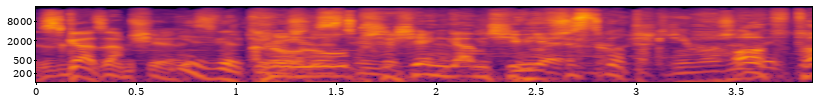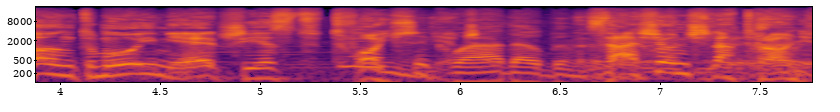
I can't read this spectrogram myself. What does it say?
Zgadzam się. Nic wielkiego się Królu, z przysięgam ci Mimo wierność. wszystko tak nie może być. Odtąd mój miecz jest twoim mieczem. Przykładałbym Zasiądź na tronie.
